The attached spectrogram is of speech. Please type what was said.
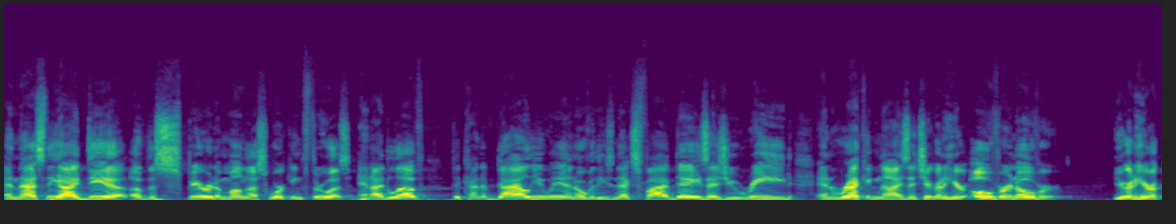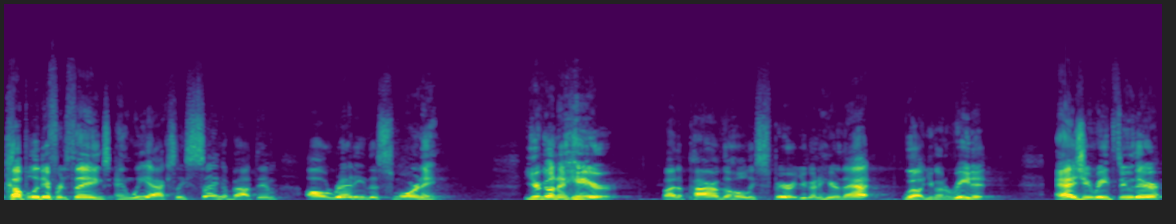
And that's the idea of the Spirit among us working through us. And I'd love to kind of dial you in over these next five days as you read and recognize that you're going to hear over and over. You're going to hear a couple of different things. And we actually sang about them already this morning. You're going to hear by the power of the Holy Spirit. You're going to hear that. Well, you're going to read it. As you read through there,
